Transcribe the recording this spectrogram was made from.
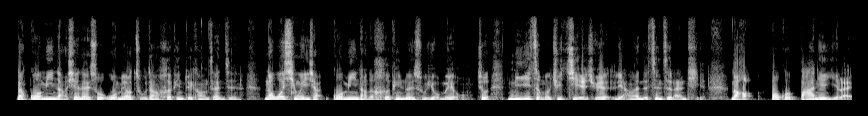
那国民党现在说我们要主张和平对抗战争，那我请问一下，国民党的和平论述有没有？就你怎么去解决两岸的政治难题？那好，包括八年以来，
